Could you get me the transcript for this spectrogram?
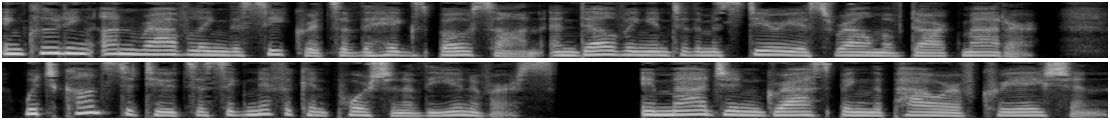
including unraveling the secrets of the Higgs boson and delving into the mysterious realm of dark matter, which constitutes a significant portion of the universe. Imagine grasping the power of creation,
